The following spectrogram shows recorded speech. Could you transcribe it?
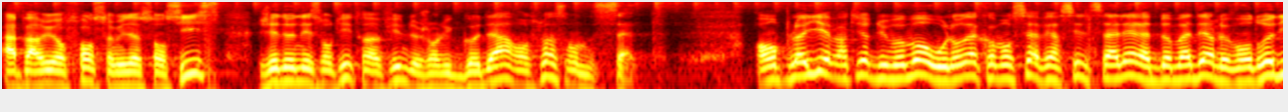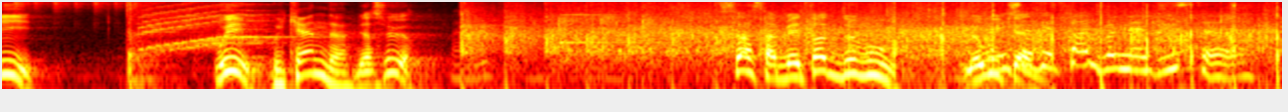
Apparu en France en 1906, j'ai donné son titre à un film de Jean-Luc Godard en 67. Employé à partir du moment où l'on a commencé à verser le salaire hebdomadaire le vendredi. Oui, Week-end? Bien sûr. Ça, ça m'étonne de vous. Le Mais je week-end. n'avais pas le bon indice.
